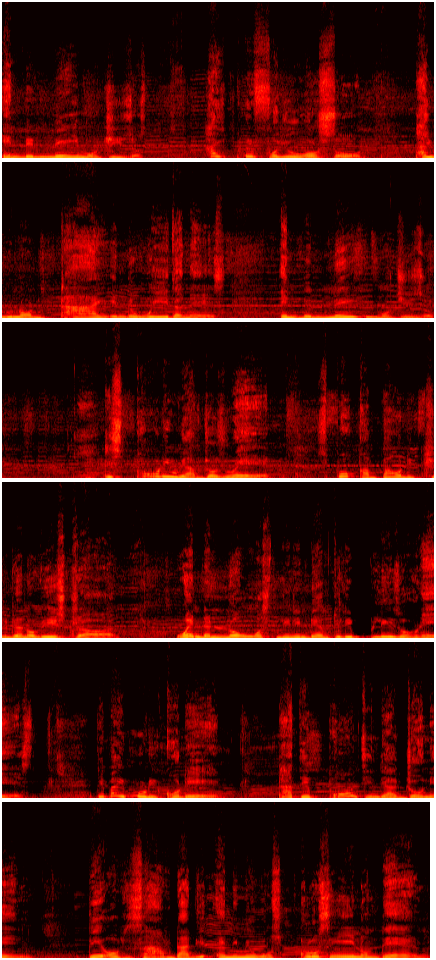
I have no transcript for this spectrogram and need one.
in the name of Jesus. I pray for you also that you will not die in the wilderness in the name of Jesus. The story we have just read spoke about the children of Israel when the Lord was leading them to the place of rest. The Bible recorded that at a point in their journey, they observed that the enemy was closing in on them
